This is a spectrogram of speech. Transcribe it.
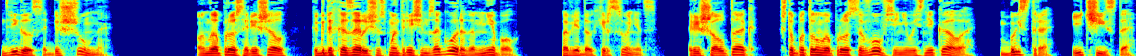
двигался бесшумно. Он вопросы решал, когда Хазар еще смотрящим за городом не был, поведал херсонец. Решал так, что потом вопроса вовсе не возникало. Быстро и чисто.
